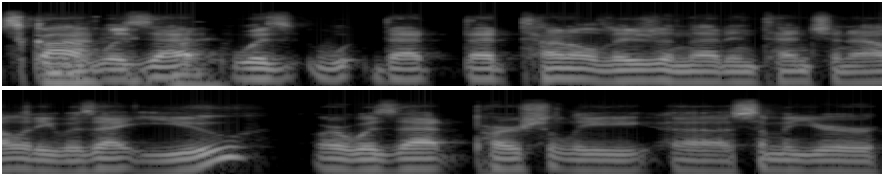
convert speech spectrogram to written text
Scott, was that was that that tunnel vision, that intentionality, was that you, or was that partially uh, some of your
